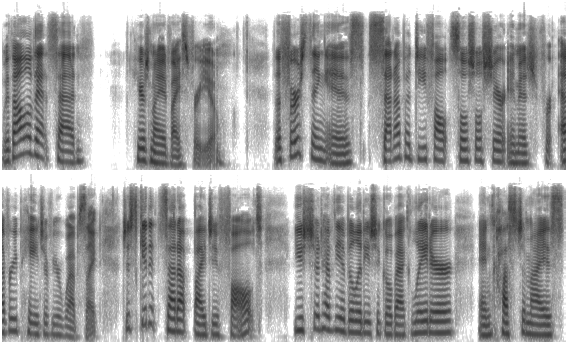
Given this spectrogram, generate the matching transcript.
With all of that said, here's my advice for you. The first thing is set up a default social share image for every page of your website. Just get it set up by default. You should have the ability to go back later and customize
